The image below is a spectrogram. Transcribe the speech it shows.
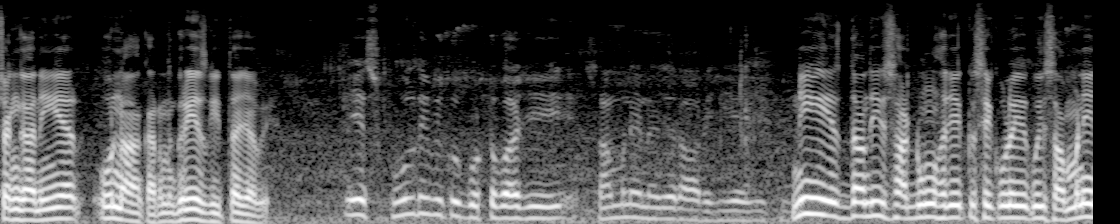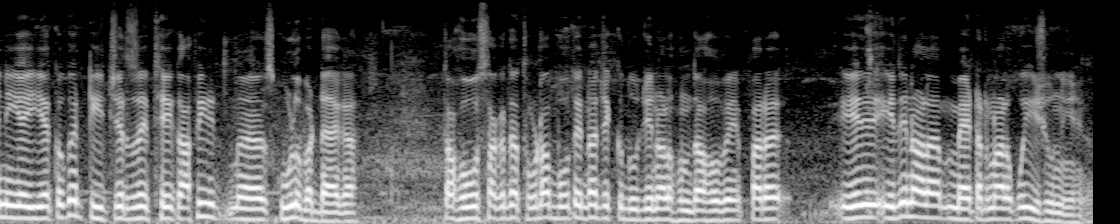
ਚੰਗਾ ਨਹੀਂ ਹੈ, ਉਹ ਨਾ ਕਰਨ, ਗਰੇਜ਼ ਕੀਤਾ ਜਾਵੇ। ਇਹ ਸਕੂਲ ਦੀ ਵੀ ਕੋਈ ਗੁੱਟਬਾਜੀ ਸਾਹਮਣੇ ਨਜ਼ਰ ਆ ਰਹੀ ਹੈ ਜੀ? ਨਹੀਂ ਇਦਾਂ ਦੀ ਸਾਨੂੰ ਹਜੇ ਕਿਸੇ ਕੋਲੇ ਕੋਈ ਸਾਹਮਣੇ ਨਹੀਂ ਆਈ ਹੈ ਕਿਉਂਕਿ ਟੀਚਰਸ ਇੱਥੇ ਕਾਫੀ ਅ, ਸਕੂਲ ਵੱਡਾ ਹੈਗਾ। ਤਾਂ ਹੋ ਸਕਦਾ ਥੋੜਾ ਬਹੁਤ ਇਹਨਾਂ 'ਚ ਇੱਕ ਦੂਜੇ ਨਾਲ ਹੁੰਦਾ ਹੋਵੇ ਪਰ ਇਹ ਇਹਦੇ ਨਾਲ ਮੈਟਰ ਨਾਲ ਕੋਈ ਇਸ਼ੂ ਨਹੀਂ ਹੈਗਾ।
